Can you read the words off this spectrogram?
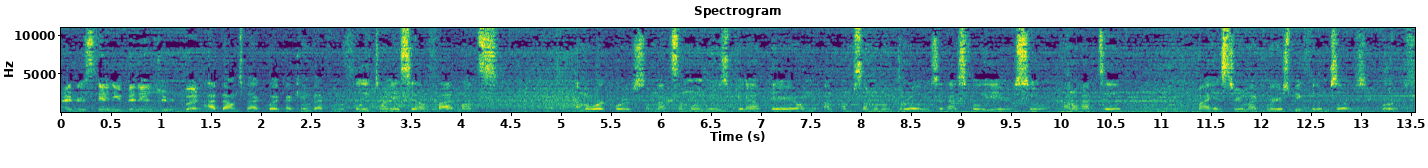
I understand you've been injured, but I bounced back quick. I came back from a fully torn ACL in five months. I'm a workhorse. I'm not someone who's been out there. I'm, I'm, I'm someone who throws and has full years. So I don't have to. My history and my career speak for themselves. of course.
